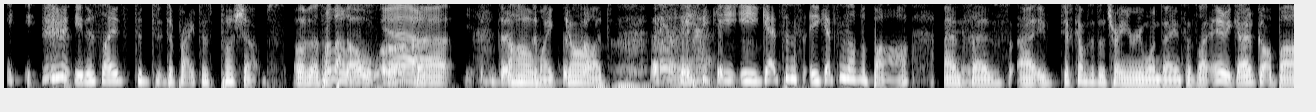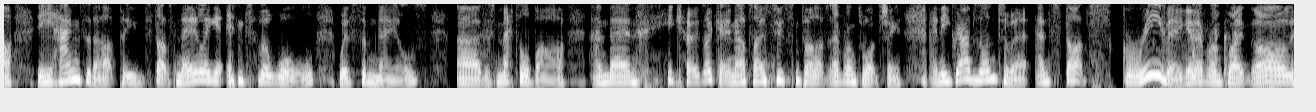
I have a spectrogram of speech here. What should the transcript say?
he decides to, to, to practice push-ups. Or, sorry, Pull-ups. Oh, yeah. Uh, The- oh the- my the- god! he, he, gets him, he gets himself a bar and says uh, he just comes into the training room one day and says like, "Here we go, I've got a bar." He hangs it up. He starts nailing it into the wall with some nails, uh, this metal bar, and then he goes, "Okay, now time to do some pull-ups." Everyone's watching, and he grabs onto it and starts screaming, and everyone's like, "Oh."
